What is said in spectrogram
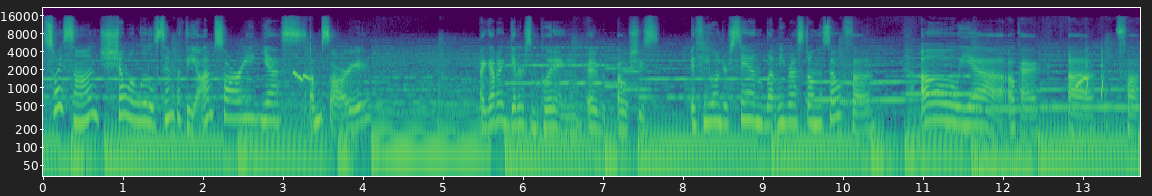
Soy-san, show a little sympathy. I'm sorry. Yes, I'm sorry. I gotta get her some pudding. Uh, oh, she's. If you understand, let me rest on the sofa. Oh, yeah, okay. Uh, fuck.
